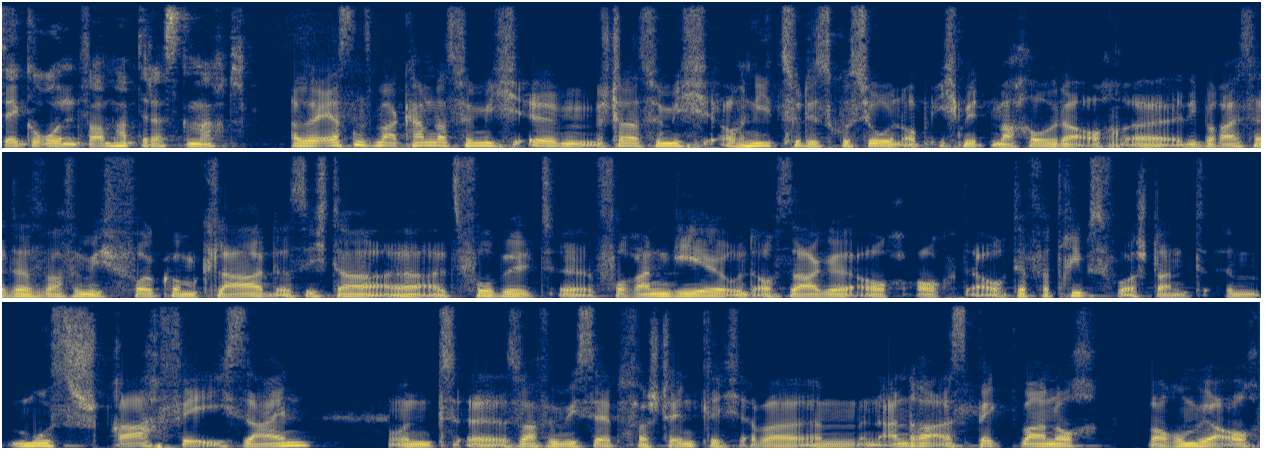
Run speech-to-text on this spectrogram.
der Grund? Warum habt ihr das gemacht? Also erstens mal kam das für mich, ähm, stand das für mich auch nie zur Diskussion, ob ich mitmache oder auch äh, die Bereichsleiter. Das war für mich vollkommen klar, dass ich da äh, als Vorbild äh, vorangehe und auch sage, auch, auch, auch der Vertriebsvorstand ähm, muss sprachfähig sein und äh, es war für mich selbstverständlich. Aber ähm, ein anderer Aspekt war noch, warum wir auch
